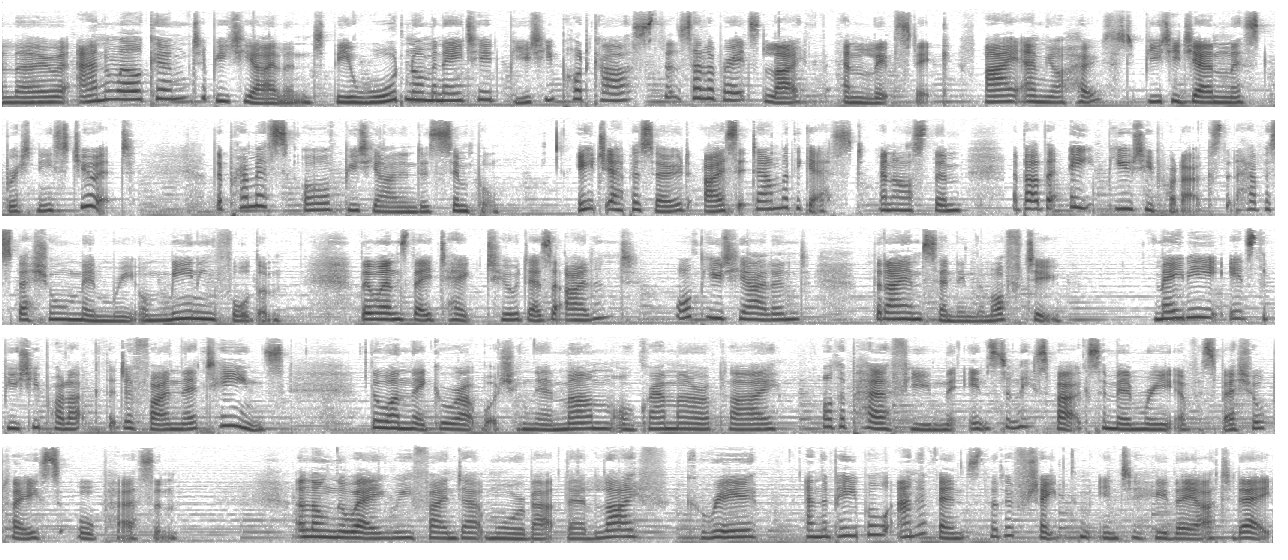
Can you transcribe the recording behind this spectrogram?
Hello, and welcome to Beauty Island, the award nominated beauty podcast that celebrates life and lipstick. I am your host, beauty journalist Brittany Stewart. The premise of Beauty Island is simple. Each episode, I sit down with a guest and ask them about the eight beauty products that have a special memory or meaning for them, the ones they take to a desert island or beauty island that I am sending them off to. Maybe it's the beauty product that defined their teens the one they grew up watching their mum or grandma apply, or the perfume that instantly sparks a memory of a special place or person. Along the way, we find out more about their life, career, and the people and events that have shaped them into who they are today.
